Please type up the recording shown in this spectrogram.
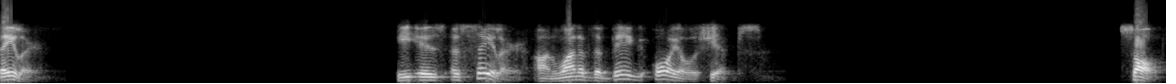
Sailor. He is a sailor on one of the big oil ships. Salt.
